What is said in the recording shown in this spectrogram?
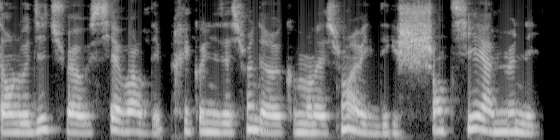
dans l'audit, tu vas aussi avoir des préconisations et des recommandations avec des chantiers à mener.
